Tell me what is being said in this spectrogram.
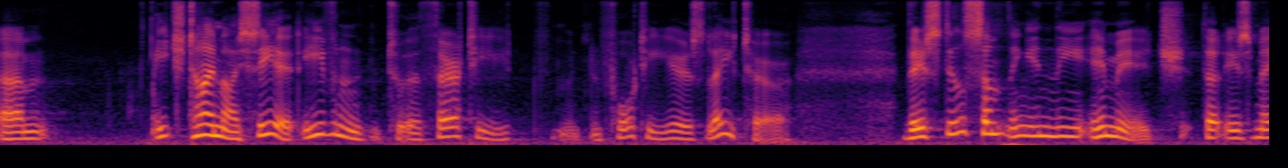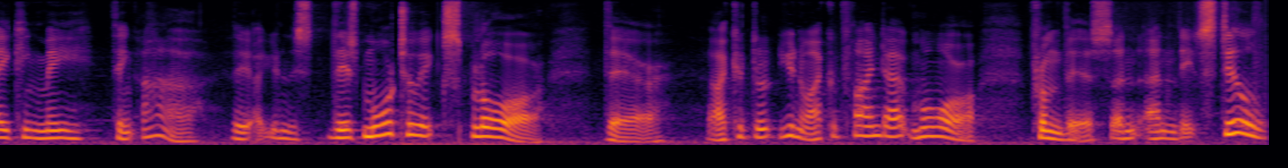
um, each time I see it, even to 30, 40 years later, there's still something in the image that is making me think, ah, you know, there's, there's more to explore there. I could, you know, I could find out more from this, and, and it's still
